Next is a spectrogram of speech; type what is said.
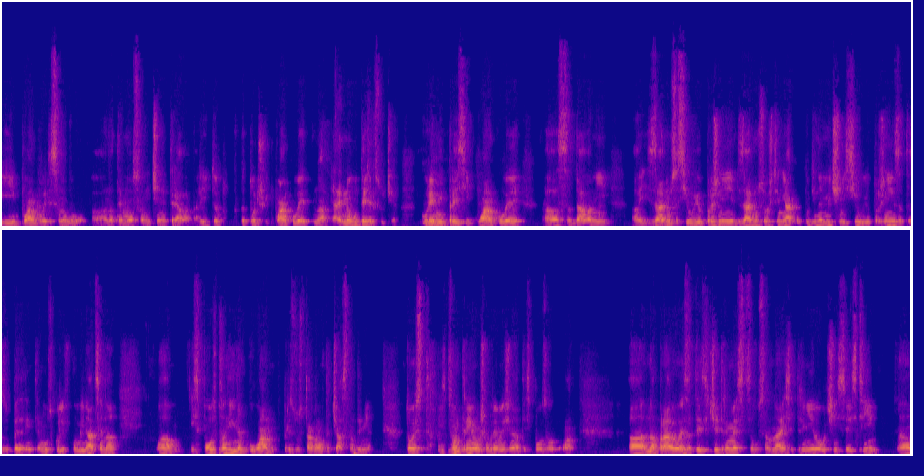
и планковете са много а, натемосвани, че не трябва. Нали? Точно и планкове, е много тежък случай. Коренни преси, планкове а, са давани а, заедно с силови упражнения, заедно с още няколко динамични силови упражнения за тазобедрените мускули в комбинация на а, използване на колан през останалата част на деня. Тоест, извън тренировъчно време жената използва колан. Направил е за тези 4 месеца 18 тренировъчни сесии. А,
